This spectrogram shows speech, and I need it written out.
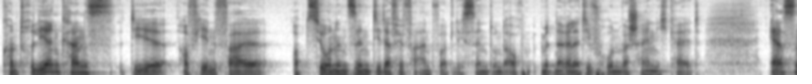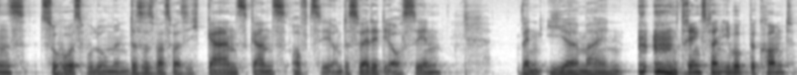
kontrollieren kannst, die auf jeden Fall Optionen sind, die dafür verantwortlich sind und auch mit einer relativ hohen Wahrscheinlichkeit. Erstens, zu hohes Volumen. Das ist was, was ich ganz, ganz oft sehe. Und das werdet ihr auch sehen wenn ihr mein Trainingsplan-E-Book bekommt,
